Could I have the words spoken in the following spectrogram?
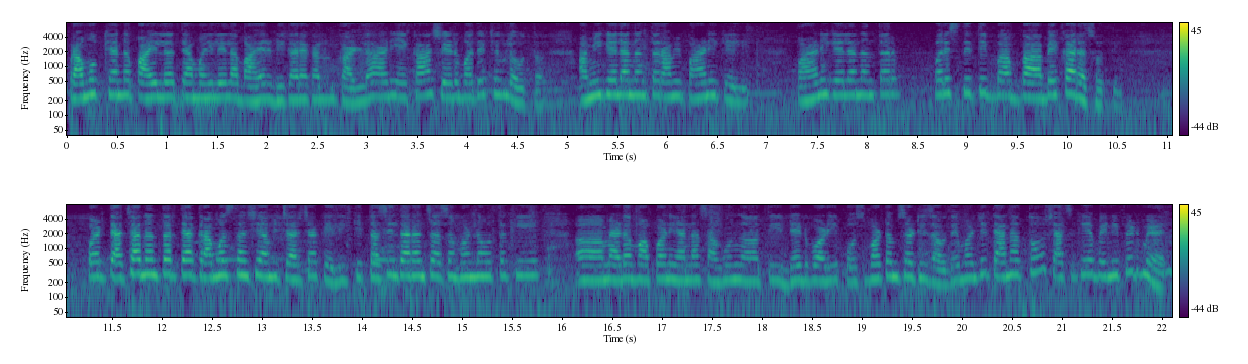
प्रामुख्यानं पाहिलं त्या महिलेला बाहेर ढिगाऱ्या घालून काढलं आणि एका शेडमध्ये ठेवलं होतं. आम्ही गेल्यानंतर आम्ही पाहणी केली. पाहणी केल्यानंतर परिस्थिती बा- बा- बेकारच होती. पण त्याच्यानंतर त्या ग्रामस्थांशी आम्ही चर्चा केली की तहसीलदारांचं असं म्हणणं होतं की मॅडम आपण यांना सांगून ती डेड बॉडी पोस्टमॉर्टमसाठी जाऊ दे. म्हणजे त्यांना तो शासकीय बेनिफिट मिळेल.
